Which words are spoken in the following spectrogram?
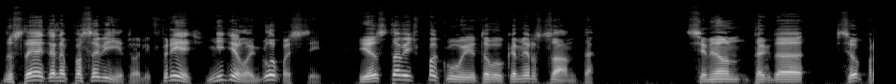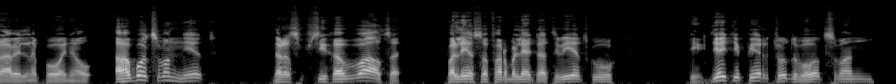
настоятельно посоветовали впредь не делать глупостей и оставить в покое того коммерсанта. Семен тогда все правильно понял, а боцман нет. Распсиховался, полез оформлять ответку, и где теперь тот боцман?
